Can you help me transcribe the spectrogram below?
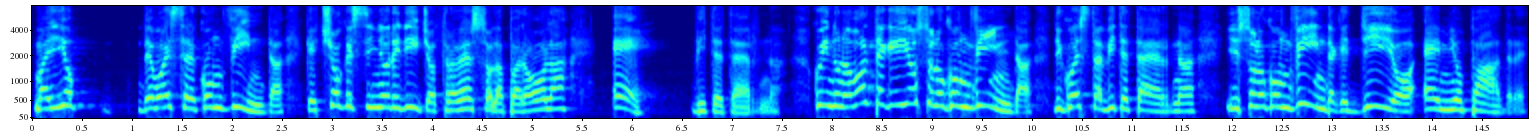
Ma io devo essere convinta che ciò che il Signore dice attraverso la parola è vita eterna. Quindi una volta che io sono convinta di questa vita eterna, sono convinta che Dio è mio Padre,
